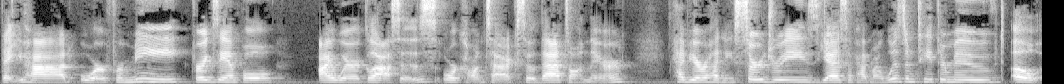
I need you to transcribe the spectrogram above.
that you had. Or for me, for example, I wear glasses or contacts, so that's on there. Have you ever had any surgeries? Yes, I've had my wisdom teeth removed. Oh,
